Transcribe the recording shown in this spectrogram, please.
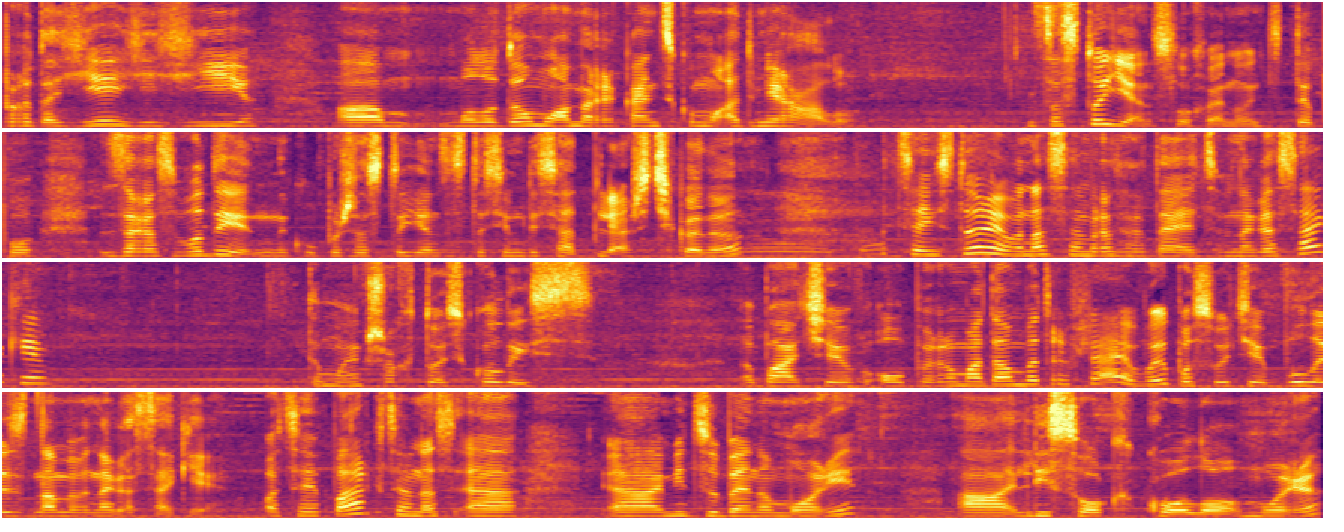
продає її а, молодому американському адміралу. За 100 єн, слухай, ну, типу, зараз води не купиш за 100 єн, за 170 пляшечка, да? Ця історія вона саме розгортається в Нагасакі. Тому якщо хтось колись бачив оперу Мадам Батерфляй, ви по суті були з нами в Нагасакі. Оцей парк це у нас е, е, Мідзубено морі, а лісок коло моря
